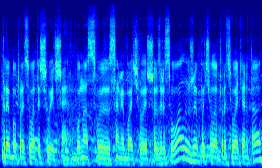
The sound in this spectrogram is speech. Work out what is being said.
Треба працювати швидше, бо нас ви самі бачили, що зрисували вже, почала працювати арта.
